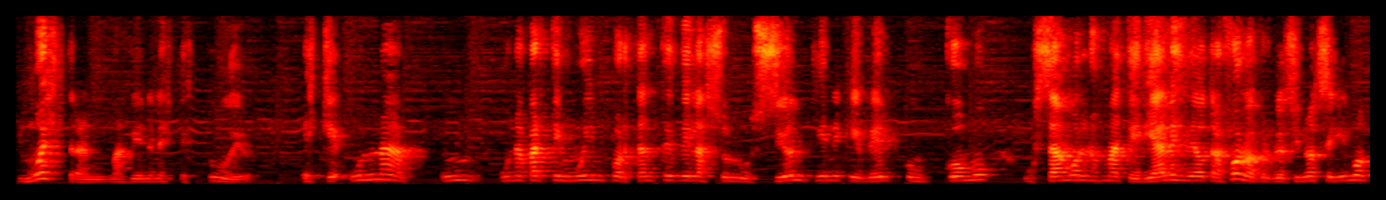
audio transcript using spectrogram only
muestran más bien en este estudio, es que una, una parte muy importante de la solución tiene que ver con cómo usamos los materiales de otra forma, porque si no seguimos,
